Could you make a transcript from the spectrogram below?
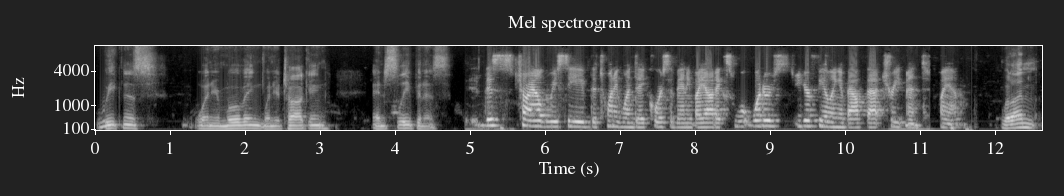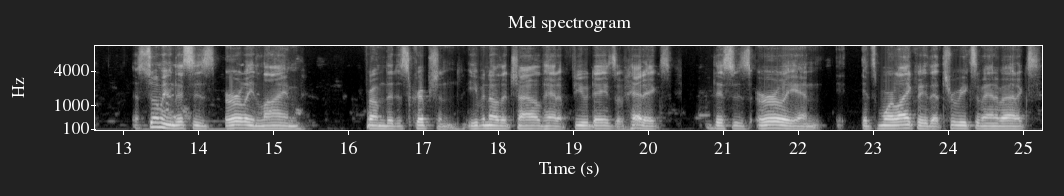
weakness when you're moving, when you're talking, and sleepiness. This child received the 21 day course of antibiotics. What is your feeling about that treatment plan? Well, I'm assuming this is early Lyme from the description. Even though the child had a few days of headaches, this is early and it's more likely that three weeks of antibiotics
